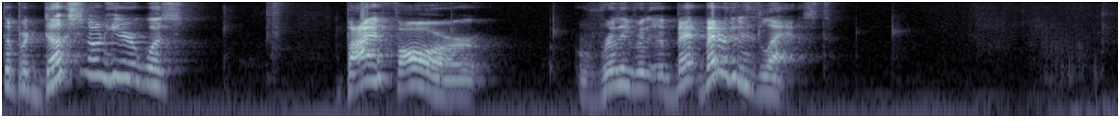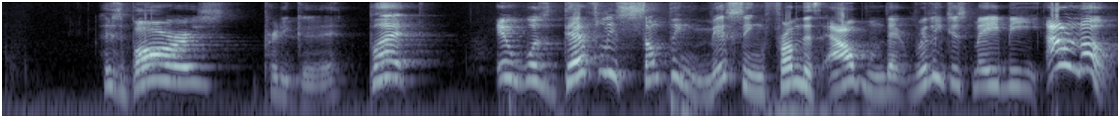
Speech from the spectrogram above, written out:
The production on here was by far really, really be- better than his last. His bars pretty good, but it was definitely something missing from this album that really just made me I don't know.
